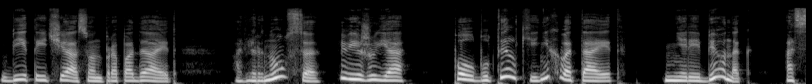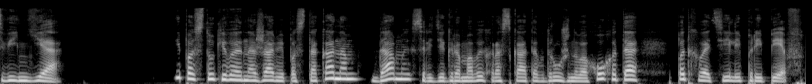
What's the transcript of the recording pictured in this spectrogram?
Битый час он пропадает, а вернулся, вижу я, пол бутылки не хватает. Не ребенок, а свинья». И, постукивая ножами по стаканам, дамы среди громовых раскатов дружного хохота подхватили припев.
